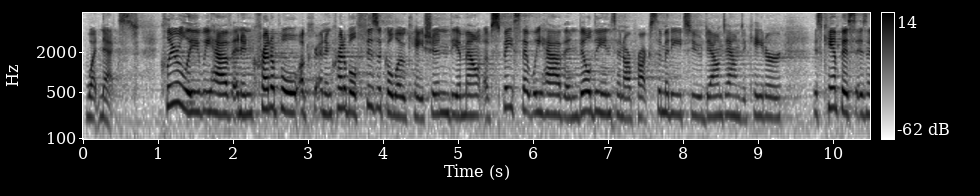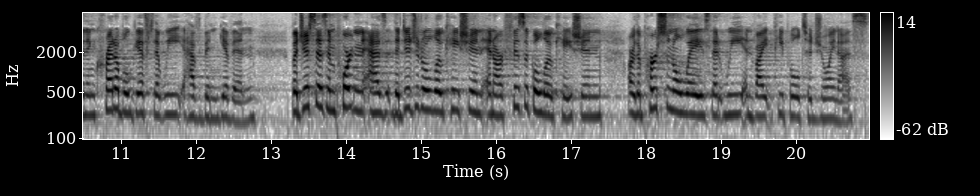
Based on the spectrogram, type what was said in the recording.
what next? Clearly, we have an incredible, an incredible physical location, the amount of space that we have in buildings and our proximity to downtown Decatur. This campus is an incredible gift that we have been given. But just as important as the digital location and our physical location are the personal ways that we invite people to join us.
